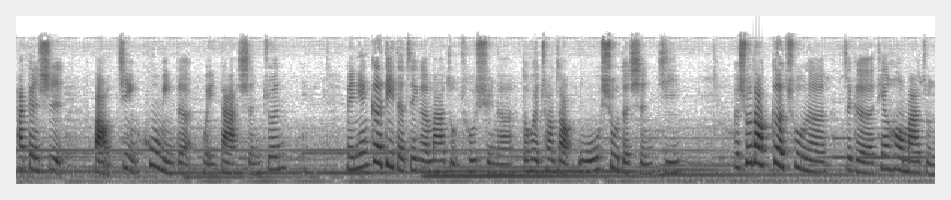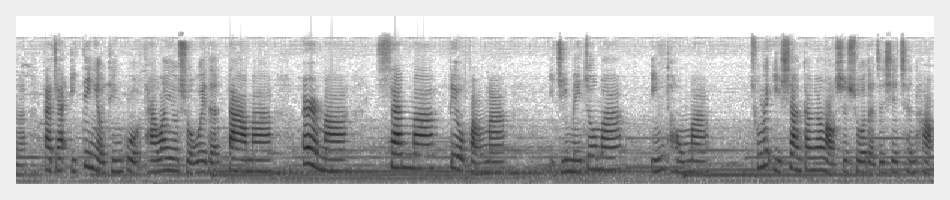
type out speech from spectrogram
她更是保境护民的伟大神尊。每年各地的这个妈祖出巡呢，都会创造无数的神迹。而说到各处呢，这个天后妈祖呢，大家一定有听过，台湾有所谓的大妈、二妈、三妈、六房妈，以及梅州妈、银童妈。除了以上刚刚老师说的这些称号，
